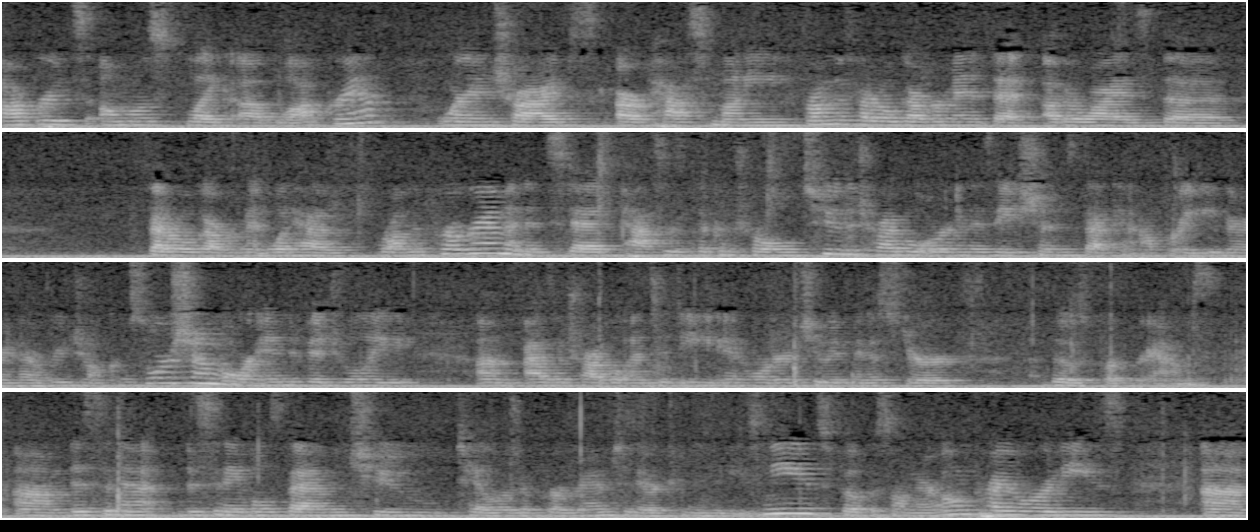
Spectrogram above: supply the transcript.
operates almost like a block grant, wherein tribes are passed money from the federal government that otherwise the federal government would have run the program and instead passes the control to the tribal organizations that can operate either in a regional consortium or individually um, as a tribal entity in order to administer those programs. Um, this, ena this enables them to tailor the program to their community's needs, focus on their own priorities, um,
